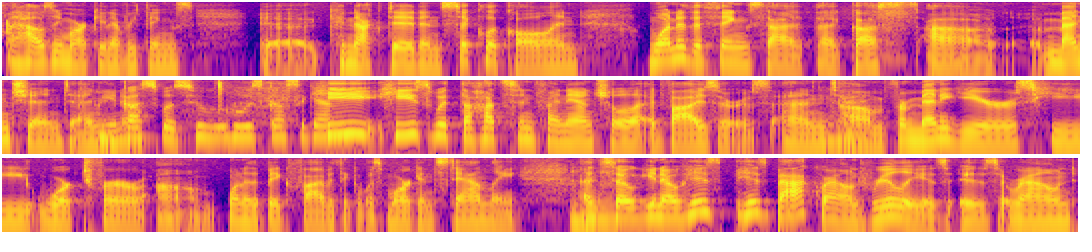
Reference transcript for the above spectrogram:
the housing market, everything's uh, connected and cyclical. And one of the things that that Gus uh, mentioned, and you know, Gus was who? Who was Gus again? he he's with the Hudson Financial Advisors, and Okay. um, for many years he worked for um, one of the big five. I think it was Morgan Stanley, and Mhm. so you know his his background really is is around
